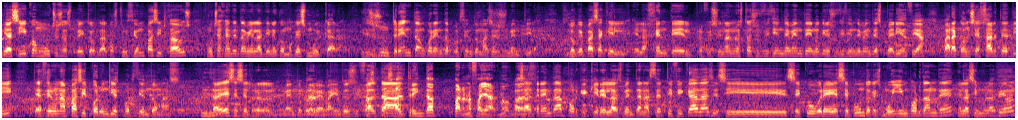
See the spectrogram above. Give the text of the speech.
Y así con muchos aspectos. La construcción Passive House, mucha gente también la tiene como que es muy cara. Dices, eso es un 30 o un 40% más, eso es mentira. Lo que pasa es que el, el agente, el profesional, no está suficientemente, no tiene suficientemente experiencia para aconsejarte a ti de hacer una Passive por un 10% más. ¿Sabes? Ese es el realmente problema. Y entonces Vas- falta... vas al 30 para no fallar, ¿no? Vas Vas- al 30 porque quiere las ventanas certificadas y así se cubre ese punto que es muy importante en la simulación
